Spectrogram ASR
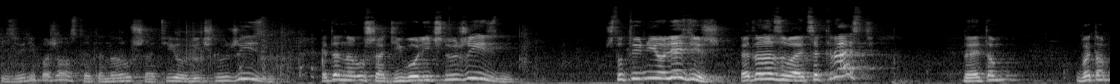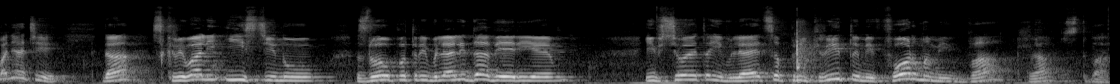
Извини, пожалуйста, это нарушать ее личную жизнь. Это нарушать его личную жизнь. Что ты в нее лезешь, это называется красть. На этом, в этом понятии. Да? Скрывали истину, злоупотребляли доверием. И все это является прикрытыми формами воровства.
